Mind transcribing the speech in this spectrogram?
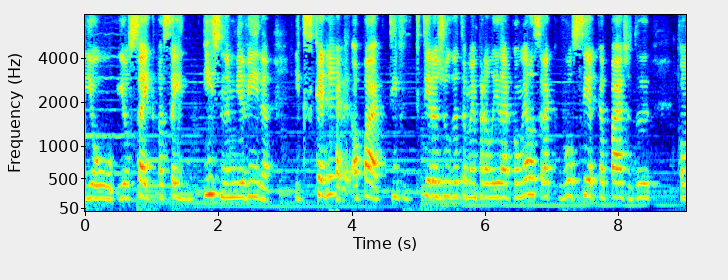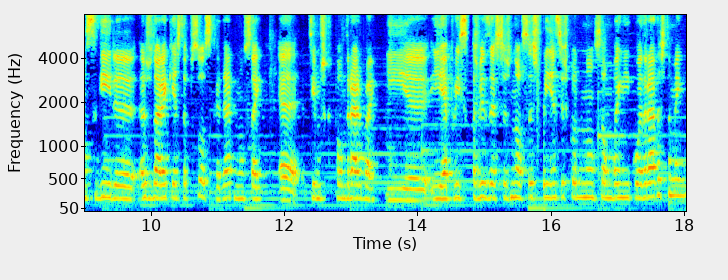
eu, eu sei que passei isso na minha vida e que se calhar, opa, tive que ter ajuda também para lidar com ela, será que vou ser capaz de conseguir uh, ajudar aqui esta pessoa? Se calhar, não sei, uh, temos que ponderar bem. E, uh, e, é por isso que às vezes estas nossas experiências, quando não são bem enquadradas, também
